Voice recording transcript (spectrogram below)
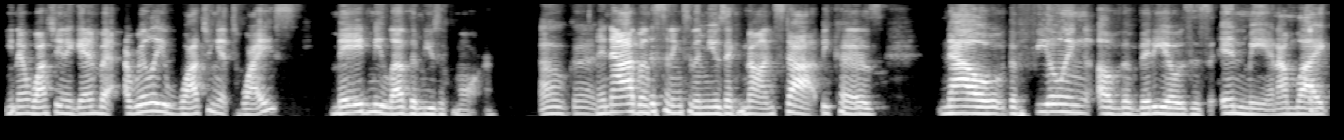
you know, watching again, but really watching it twice made me love the music more. Oh, good. And now I've been listening to the music nonstop because now the feeling of the videos is in me. And I'm like,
